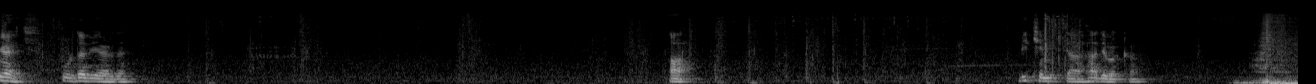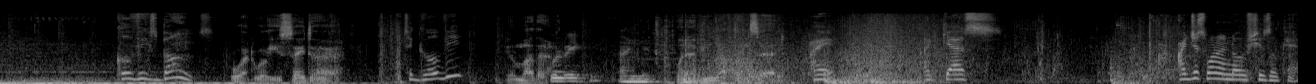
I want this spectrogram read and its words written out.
Evet. Burada bir yerde. Aa. Bir kemik daha. Hadi bakalım. Gulvig's bones. What will you say to her? To Gulvig? Your mother? Gulbek anne. What have you left unsaid? I. I guess. I just want to know if she's okay.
